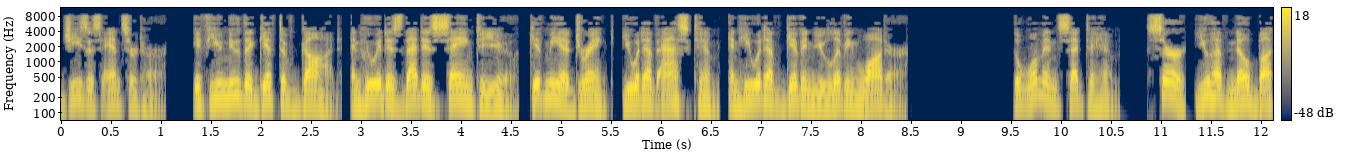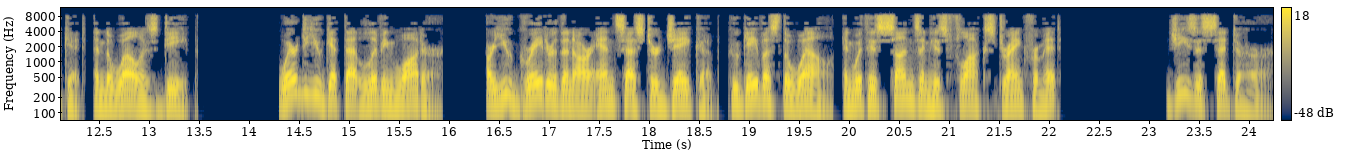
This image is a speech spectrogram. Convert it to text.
Jesus answered her, If you knew the gift of God, and who it is that is saying to you, Give me a drink, you would have asked him, and he would have given you living water. The woman said to him, Sir, you have no bucket, and the well is deep. Where do you get that living water? Are you greater than our ancestor Jacob, who gave us the well, and with his sons and his flocks drank from it?' Jesus said to her,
